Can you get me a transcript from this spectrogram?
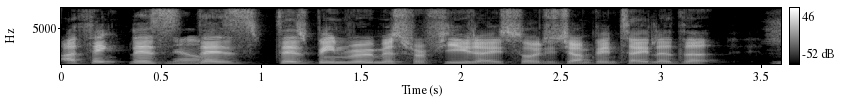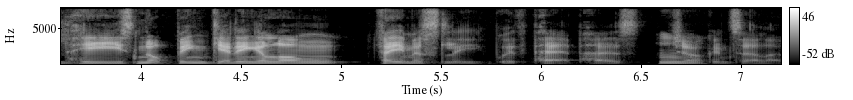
I think there's No. there's there's been rumours for a few days. Sorry to jump in, Taylor, that he's not been getting along famously with Pep. Has Hmm. Joe Cancelo?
